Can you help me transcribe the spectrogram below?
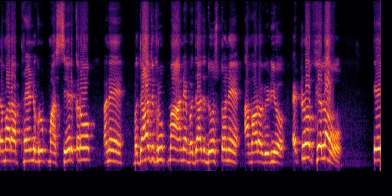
તમારા ફ્રેન્ડ ગ્રુપમાં શેર કરો અને બધા જ ગ્રુપમાં અને બધા જ દોસ્તોને આ મારો વીડિયો એટલો ફેલાવો કે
